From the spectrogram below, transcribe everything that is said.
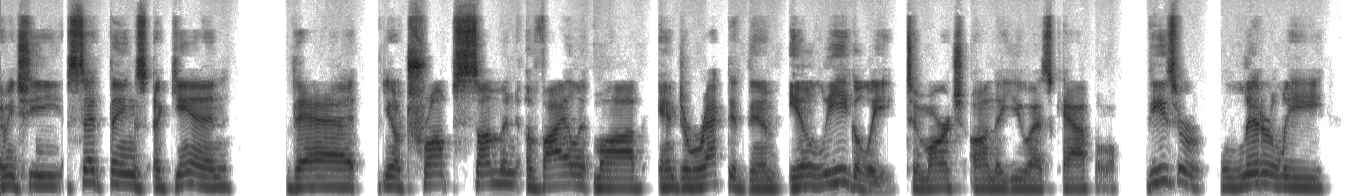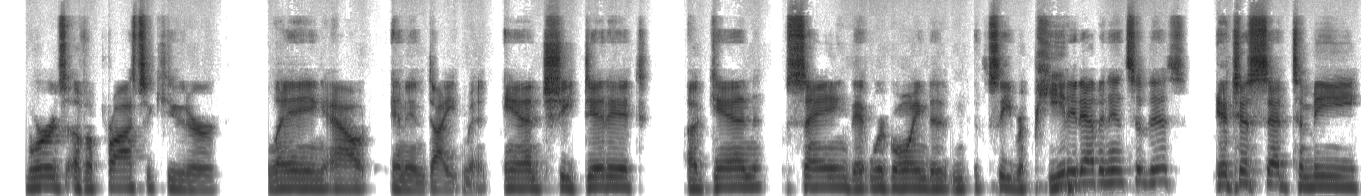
I mean, she said things again that, you know, Trump summoned a violent mob and directed them illegally to march on the U.S. Capitol. These are literally words of a prosecutor laying out an indictment. And she did it again, saying that we're going to see repeated evidence of this. It just said to me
